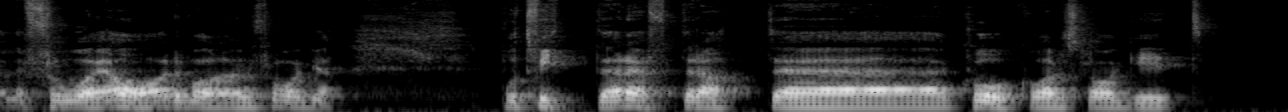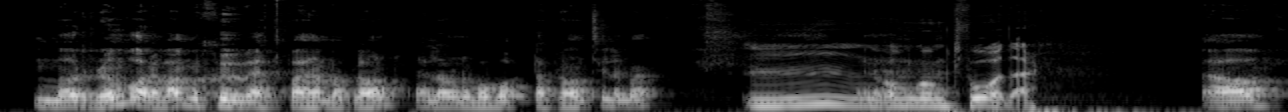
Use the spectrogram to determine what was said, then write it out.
eller fråga, ja det var en fråga på Twitter efter att eh, KK hade slagit Mörrum var det va? Med 7-1 på hemmaplan. Eller om det var bortaplan till och med. Mm, eh, omgång två där. Ja,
